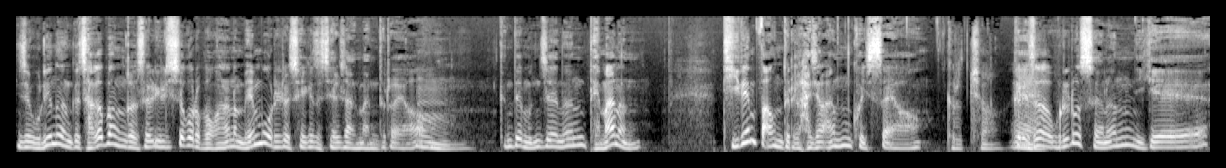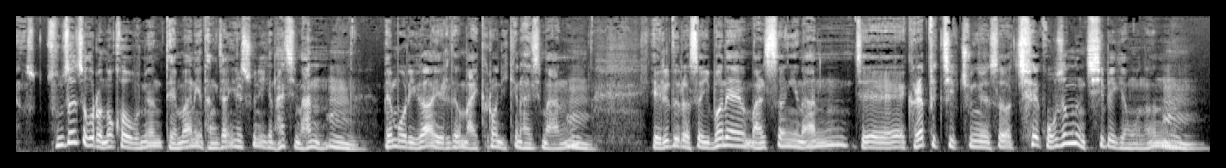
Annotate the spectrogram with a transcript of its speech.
이제 우리는 그 작업한 것을 일시적으로 보관하는 메모리를 세계에서 제일 잘 만들어요. 음. 근데 문제는 대만은 디램 foundry를 하지 않고 있어요. 그렇죠. 그래서 예. 우리로서는 이게 순서적으로 놓고 보면 대만이 당장 1순위이긴 하지만 음. 메모리가 예를 들어 마이크론 있긴 하지만 음. 예를 들어서 이번에 말썽이 난 이제 그래픽 칩 중에서 최고성능 칩의 경우는 음.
